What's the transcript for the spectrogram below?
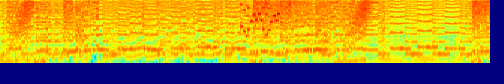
Let's go.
